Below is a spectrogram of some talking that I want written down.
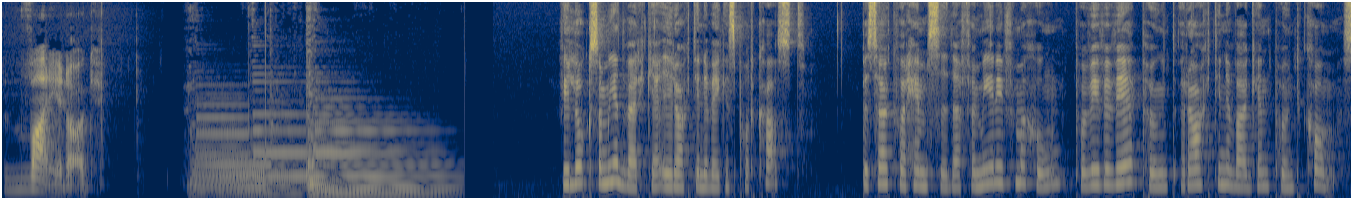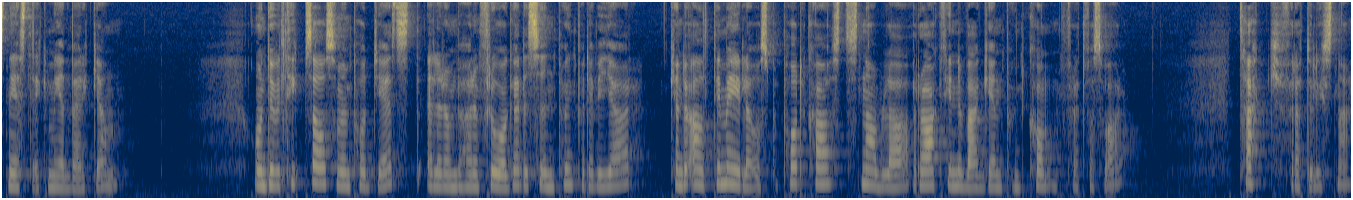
varje dag. Vill du också medverka i Rakt in i väggens podcast? Besök vår hemsida för mer information på www.raktinivaggen.com medverkan. Om du vill tipsa oss om en poddgäst eller om du har en fråga eller synpunkt på det vi gör kan du alltid mejla oss på podcast raktinivaggen.com för att få svar. Tack för att du lyssnar.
